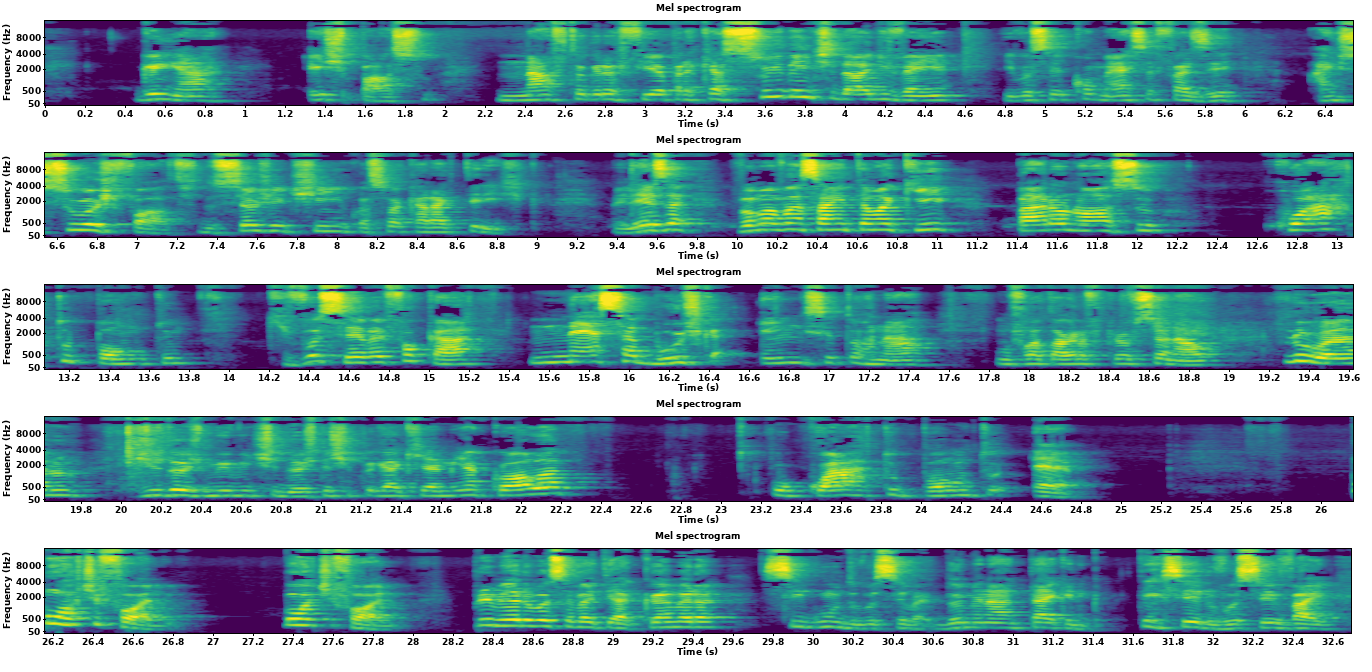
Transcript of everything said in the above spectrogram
ganhar espaço na fotografia para que a sua identidade venha e você comece a fazer as suas fotos do seu jeitinho, com a sua característica. Beleza? Vamos avançar então aqui para o nosso quarto ponto que você vai focar nessa busca em se tornar um fotógrafo profissional no ano de 2022. Deixa eu pegar aqui a minha cola. O quarto ponto é portfólio. Portfólio. Primeiro você vai ter a câmera, segundo você vai dominar a técnica, terceiro você vai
